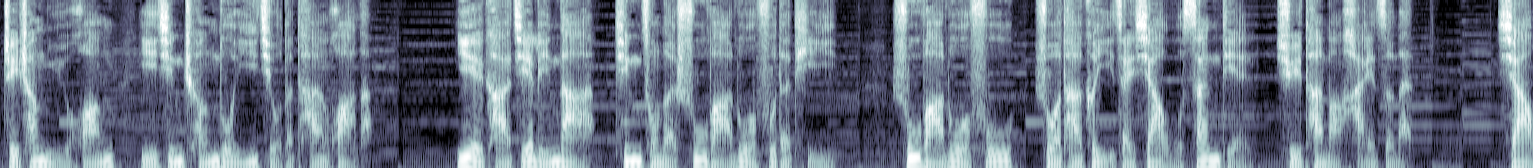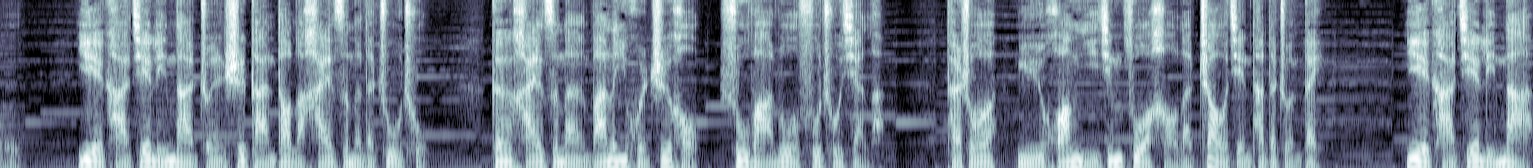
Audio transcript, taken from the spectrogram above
这场女皇已经承诺已久的谈话了。叶卡捷琳娜听从了舒瓦洛夫的提议。舒瓦洛夫说，他可以在下午三点去探望孩子们。下午，叶卡捷琳娜准时赶到了孩子们的住处，跟孩子们玩了一会儿之后，舒瓦洛夫出现了。他说：“女皇已经做好了召见他的准备。”叶卡捷琳娜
